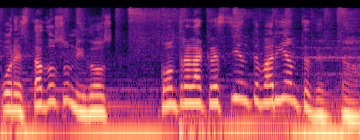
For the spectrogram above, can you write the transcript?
por Estados Unidos contra la creciente variante Delta.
